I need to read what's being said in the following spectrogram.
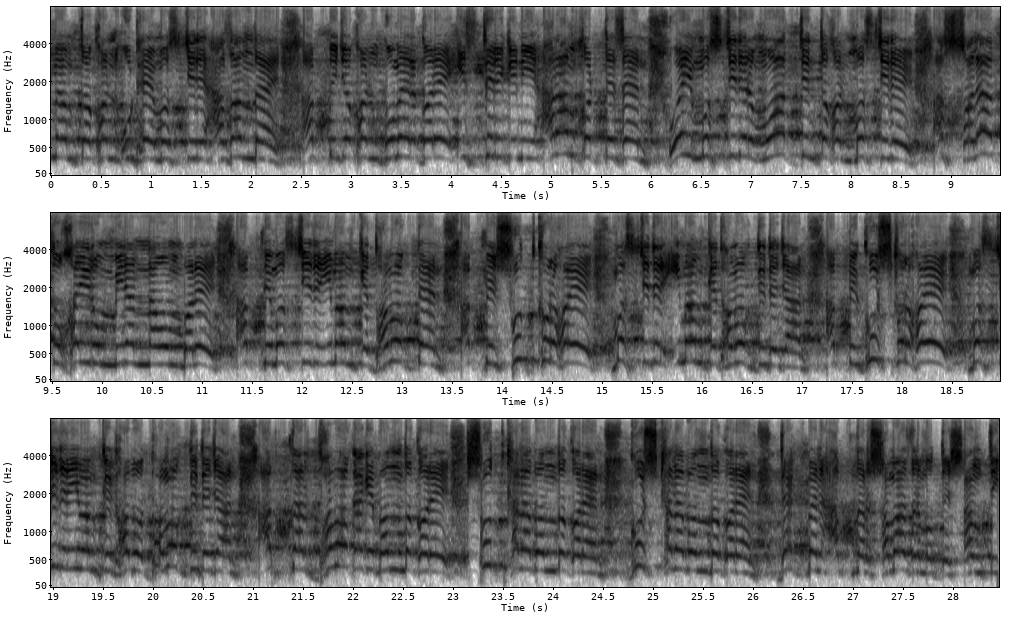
ইমাম তখন উঠে মসজিদে আজান দেয়। আপনি যখন ঘুমের ঘরে স্ত্রীকে নিয়ে আরাম করতেছেন ওই মসজিদের মুয়াজ্জিন তখন মসজিদে আসসালাতু খায়রুম মিনান নাওম বলে, আপনি মসজিদে ইমামকে ধমক দেন, আপনি সুদখোর হয়ে মসজিদের ইমামকে ধমক দিতে যান, আপনি ঘুষখোর হয়ে মসজিদের ইমামকে ধমক দিতে যান, আপনার ধমক আগে বন্ধ করে সুদখানা বন্ধ করেন, ঘুষখানা বন্ধ করেন, দেখবেন আপনার সমাজের মধ্যে শান্তি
